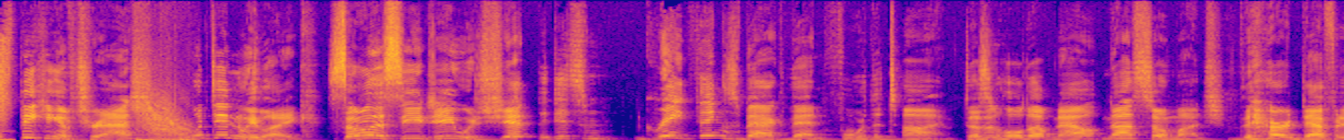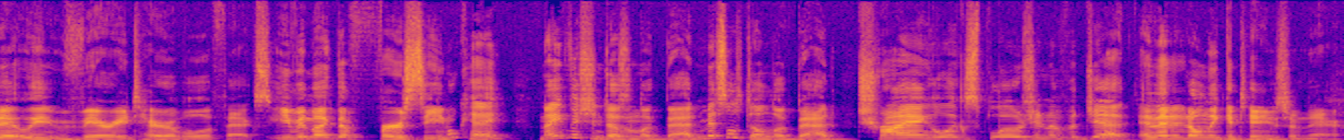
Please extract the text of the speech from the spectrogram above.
Speaking of trash, what didn't we like? Some of the CG was shit. They did some great things back then for the time. Does it hold up now? Not so much. There are definitely very terrible effects. Even like the first scene, okay. Night vision doesn't look bad, missiles don't look bad, triangle explosion of a jet, and then it only continues from there.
